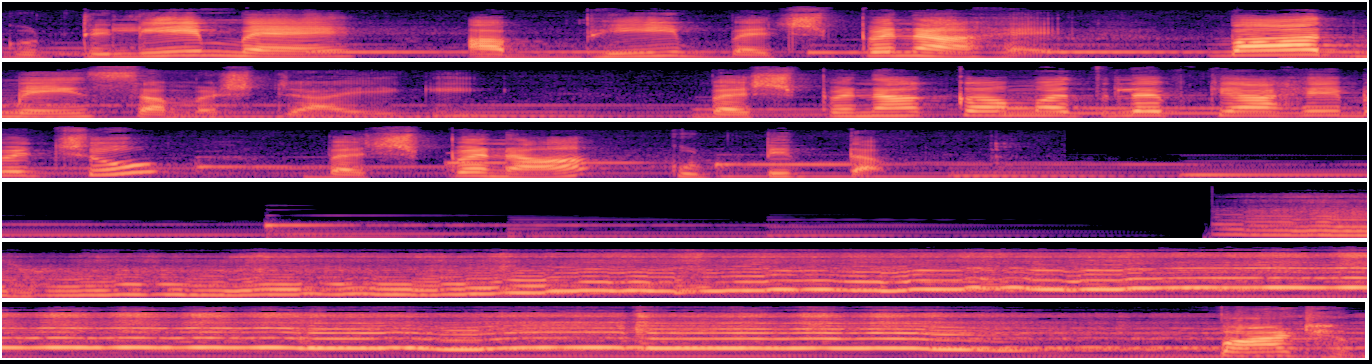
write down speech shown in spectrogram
गुटली में अब भी बचपना है। बाद में समझ जाएगी बचपना का मतलब क्या है बच्चों बचपना कुटितम പാഠം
